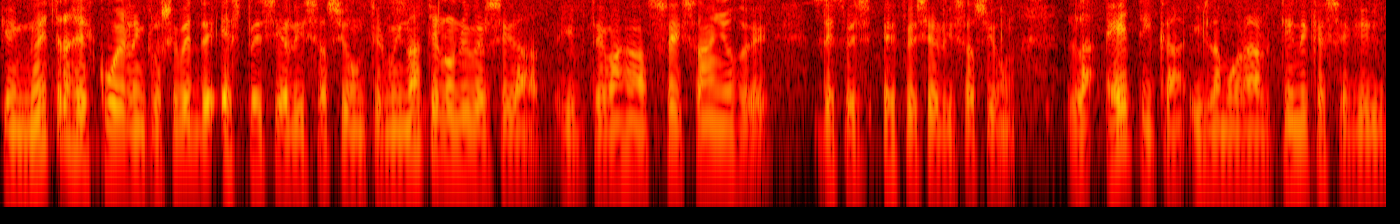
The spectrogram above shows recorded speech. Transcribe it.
que en nuestras escuelas, inclusive de especialización, terminaste la universidad y te vas a seis años de, especialización, la ética y la moral tiene que seguir,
